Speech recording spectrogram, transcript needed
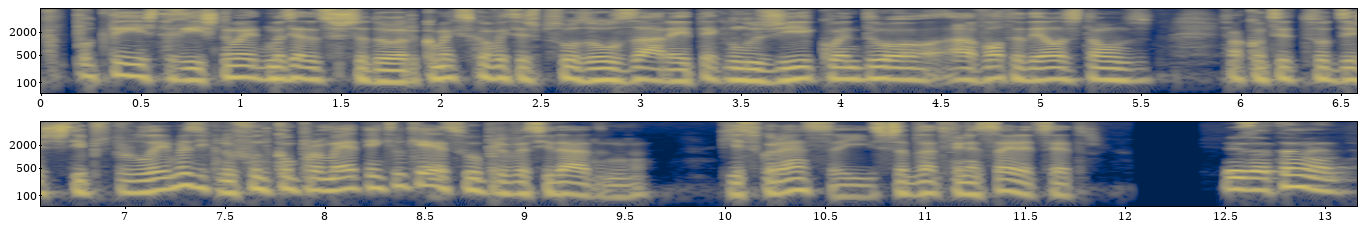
que, que têm este risco, não é demasiado assustador? Como é que se convence as pessoas a usarem a tecnologia quando à volta delas estão, estão a acontecer todos estes tipos de problemas e que no fundo comprometem aquilo que é a sua privacidade não? É? e a segurança e a estabilidade financeira, etc. Exatamente.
